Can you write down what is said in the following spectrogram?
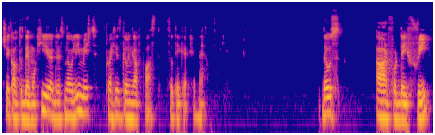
Check out the demo here, there's no limit, price is going up fast, so take action now. Those are for day three,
